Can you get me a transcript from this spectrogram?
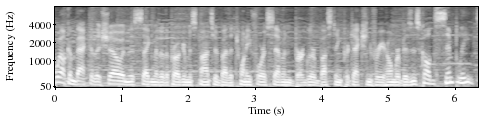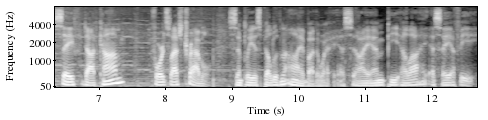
Welcome back to the show. And this segment of the program is sponsored by the 24 7 burglar busting protection for your home or business called simplisafe.com forward slash travel. Simply is spelled with an I, by the way. S I M P L I S A F E.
